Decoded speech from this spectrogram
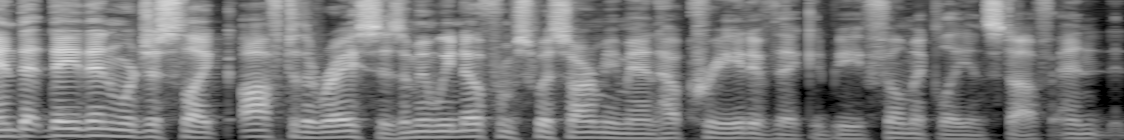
And that they then were just like off to the races. I mean, we know from Swiss Army Man how creative they could be filmically and stuff. And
